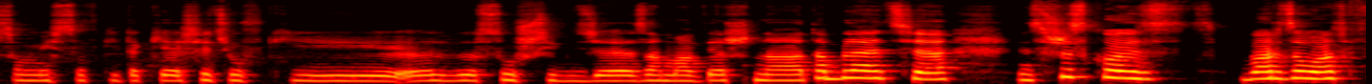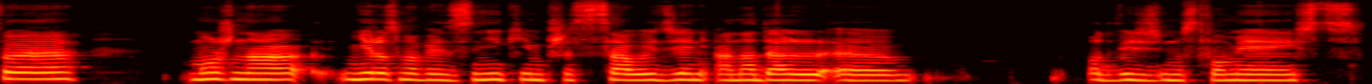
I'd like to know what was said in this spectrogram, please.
są miejscówki, takie sieciówki sushi, gdzie zamawiasz na tablecie, więc wszystko jest bardzo łatwe. Można nie rozmawiać z nikim przez cały dzień, a nadal odwiedzić mnóstwo miejsc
